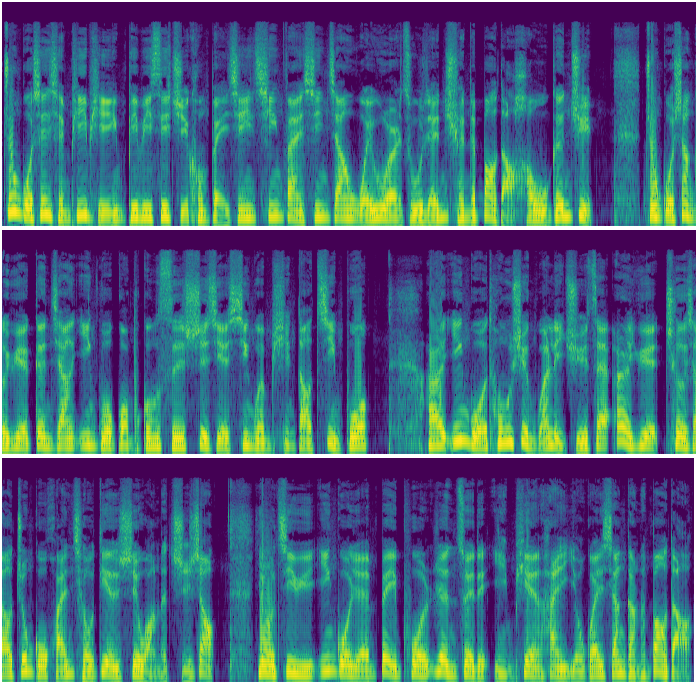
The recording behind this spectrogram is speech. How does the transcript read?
中国先前批评 BBC 指控北京侵犯新疆维吾尔族人权的报道毫无根据。中国上个月更将英国广播公司世界新闻频道禁播，而英国通讯管理局在二月撤销中国环球电视网的执照，又基于英国人被迫认罪的影片和有关香港的报道，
